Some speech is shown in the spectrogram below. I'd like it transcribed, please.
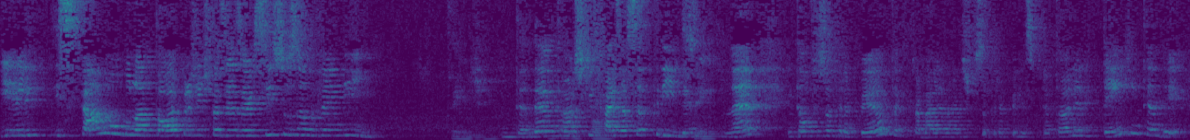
E ele está no ambulatório para a gente fazer exercício usando VNI. Entendi. Entendeu? Então acho que faz essa trilha, Sim. né? Então o fisioterapeuta que trabalha na área de fisioterapia respiratória, ele tem que entender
